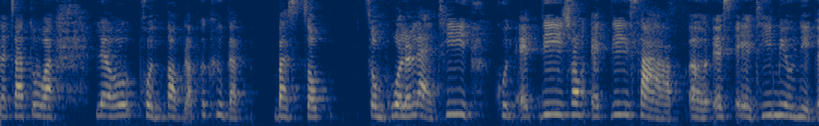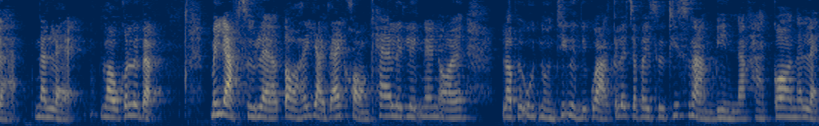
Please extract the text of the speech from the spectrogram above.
นะจ๊ะตัว แล้วผลตอบรับก็คือแบบบัตรซบสมควรแล้วแหละที่คุณเอ็ดดี้ช่องเอ็ดดี้สาบเอ่อ SA ที่มิวนิกอะนั่นแหละ เราก็เลยแบบ ไม่อยากซื้อแล้วต่อให้อยากได้ของแค่เล็ก ๆ น้อยๆเราไปอุดหนุนที่อื่นดีกว่า ก็เลยจะไปซื้อที่สนามบินนะคะ ก็นั่นแหละ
